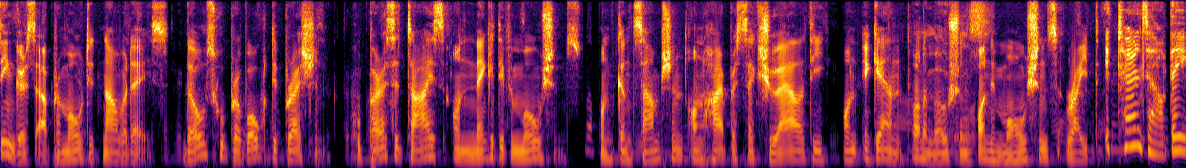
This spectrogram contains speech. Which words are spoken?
singers are promoted nowadays. Those who provoke depression, who parasitize on negative emotions, on consumption, on hypersexuality, on again, On emotions. on emotions, right? It turns out they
